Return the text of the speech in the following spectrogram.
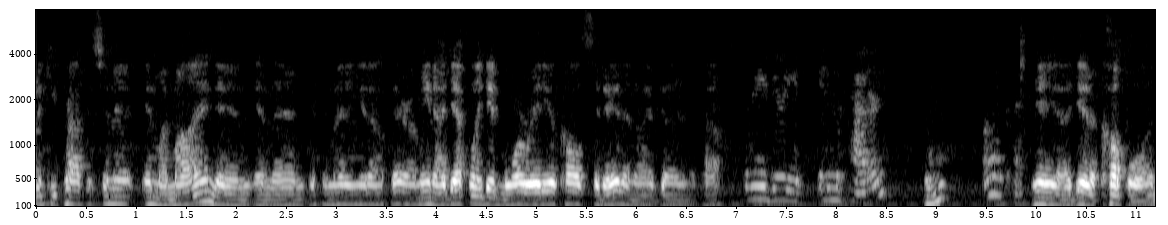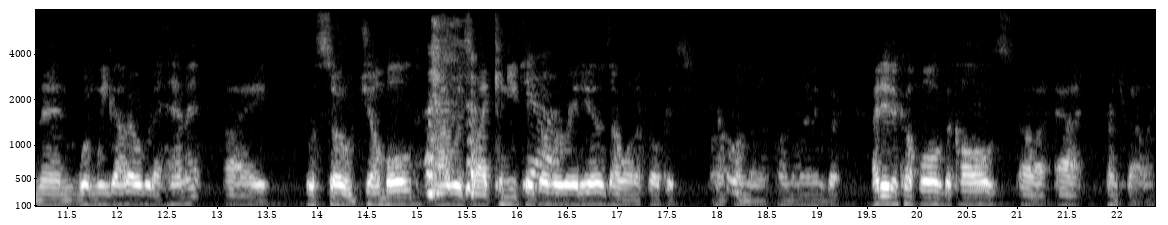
gonna keep practicing it in my mind and, and then implementing it out there. I mean, I definitely did more radio calls today than I've done in the past. Were you doing it in the pattern? Mhm. Okay. Yeah, yeah, I did a couple, and then when we got over to Hemet, I was so jumbled. I was like, "Can you take Yeah. over radios? I want to focus on- Cool. on the on the landing." But I did a couple of the calls uh, at French Valley.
